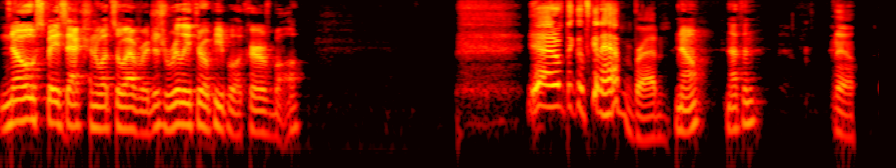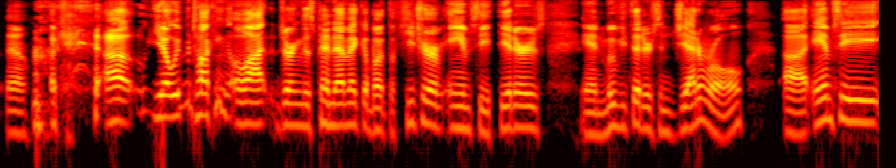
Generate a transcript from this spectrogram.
no space action whatsoever. Just really throw people a curveball. Yeah, I don't think that's going to happen, Brad. No, nothing. No, no. Okay. uh, you know, we've been talking a lot during this pandemic about the future of AMC theaters and movie theaters in general. Uh, AMC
